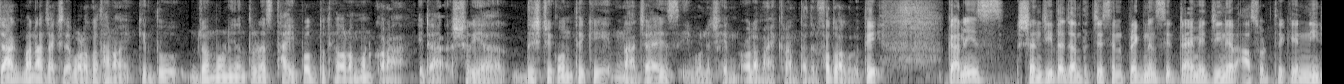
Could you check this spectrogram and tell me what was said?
যাক বা না যাক সেটা বড় কথা নয়, কিন্তু জন্ম নিয়ন্ত্রণের স্থায়ী পদ্ধতি অবলম্বন করা এটা শরিয়ার দৃষ্টিকোণ থেকে না জায়েজই বলেছেন ওলামা একরাম তাদের ফতোয়াগুলোতে। কানিজ সঞ্জিদা জানতে চেয়েছেন প্রেগনেন্সির টাইমে জিনের আসর থেকে নিজ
